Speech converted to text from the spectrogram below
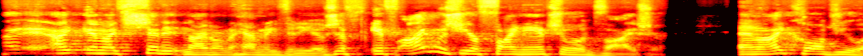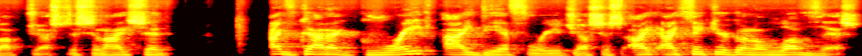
I, I, and I've said it, and I don't know how many videos. If if I was your financial advisor, and I called you up, Justise, and I said, "I've got a great idea for you, Justise. I, I think you're going to love this.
